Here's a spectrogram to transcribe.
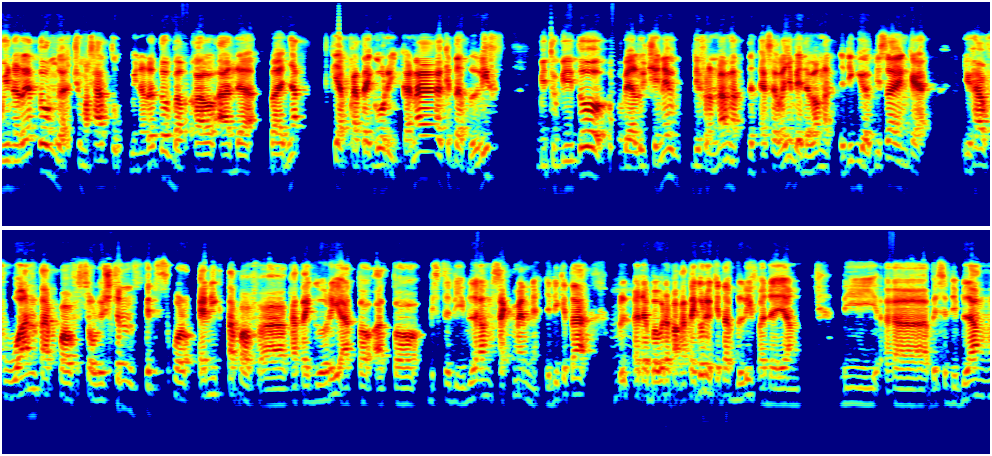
winnernya tuh nggak cuma satu. Winnernya tuh bakal ada banyak tiap kategori. Karena kita believe B2B itu value chain-nya different banget dan SLA-nya beda banget. Jadi nggak bisa yang kayak you have one type of solution fits for any type of uh, kategori atau atau bisa dibilang segmen ya. Jadi kita hmm. ada beberapa kategori kita believe ada yang di uh, bisa dibilang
